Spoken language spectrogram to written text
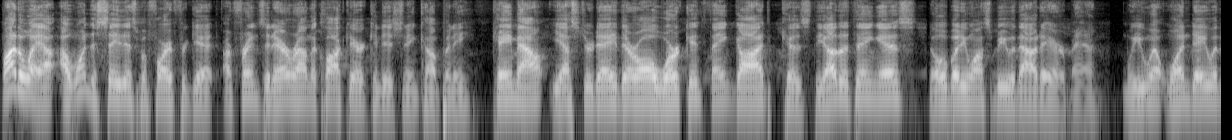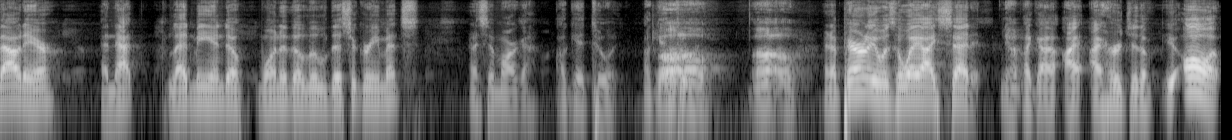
By the way, I, I wanted to say this before I forget. Our friends at Air Around the Clock Air Conditioning Company came out yesterday. They're all working, thank God, because the other thing is nobody wants to be without air, man. We went one day without air, and that led me into one of the little disagreements. And I said, Marga, I'll get to it. I'll get to it. Uh-oh. Uh-oh. And apparently it was the way I said it. Yep. Like I, I, I heard you the oh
